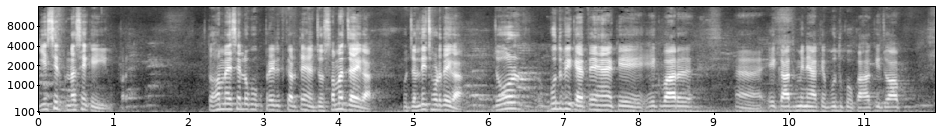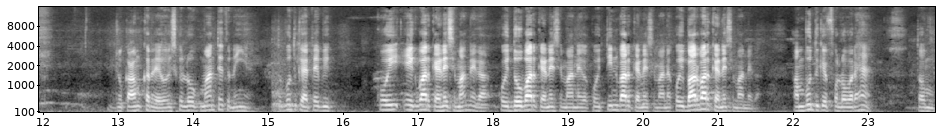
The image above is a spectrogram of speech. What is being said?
ये सिर्फ़ नशे के ही ऊपर है। तो हम ऐसे लोगों को प्रेरित करते हैं, जो समझ जाएगा, वो जल्दी छोड़ देगा। जो और बुद्ध भी कहते हैं कि एक बार एक आदमी ने आके बुद्ध को कहा कि जो आप, जो काम कर रहे हो, इसके लोग मानते तो नहीं हैं। तो बुद्ध कहते भी, कोई एक बार कहने से मानेगा, कोई दो बार कहने से मानेगा, कोई तीन बार कहने से मानेगा, कोई बार बार कहने से मानेगा। हम बुद्ध के फॉलोवर हैं तो हम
